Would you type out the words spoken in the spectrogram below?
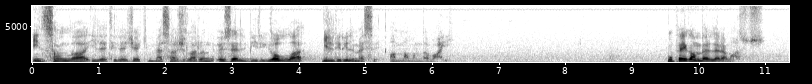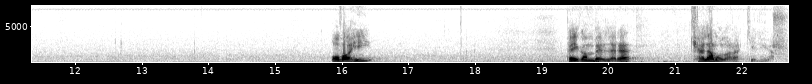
insanlığa iletilecek mesajların özel bir yolla bildirilmesi anlamında vahiy. Bu peygamberlere mahsus. O vahiy peygamberlere kelam olarak geliyor.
